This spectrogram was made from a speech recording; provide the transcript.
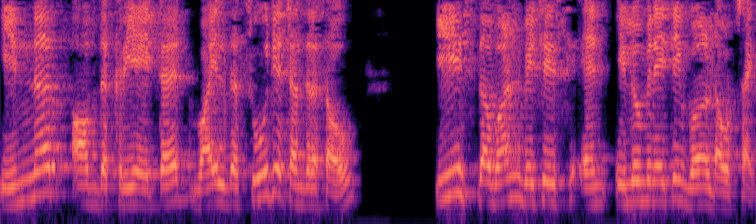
inner of the created, while the Surya Chandrasau is the one which is an illuminating world outside.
